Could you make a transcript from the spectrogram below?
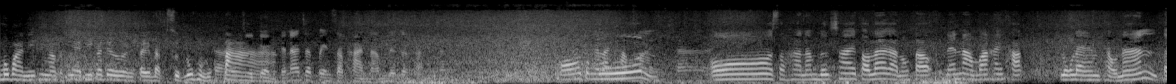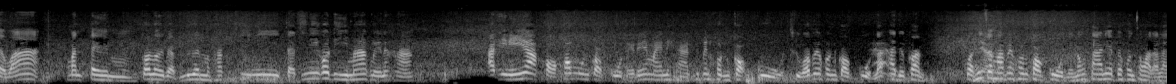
เมื่อวานนี้ที่มากับพี่ไอพี่ก็เดินไปแบบสุดลูกหูลูกตา จุดเด่นก็น่าจะเป็นสะพานน้ำลึกอะค่ะอ๋อตรงกำลังทำนู้ใหนม่ใช่ อ๋อสะพานน้ำลึกใช่ตอนแรกอะน้องเต้าแนะนำว่าให้พักโรงแรมแถวนั้น แต่ว่ามันเต็มก็เลยแบบเลื่อนมาพักที่นี่ แต่ที่นี่ก็ดีมากเลยนะคะ อะทีนี้อะขอข้อมูลเกาะกูดหน่อยได้ไหมในะคะที่เป็นคนเกาะกูด ถือว่าเป็นคนเกาะกูดแล้วอะเดี๋ยวก่อนก่อนที่จะมาเป็นคนเกาะกูดเนี่ยน้องตาเนี่ยเป็นคนจังหวัดอะไร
